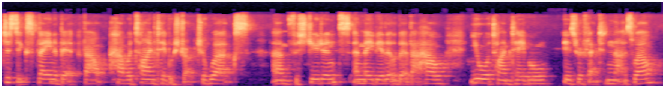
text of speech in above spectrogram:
just explain a bit about how a timetable structure works um, for students and maybe a little bit about how your timetable is reflected in that as well?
